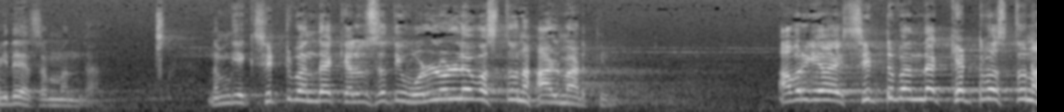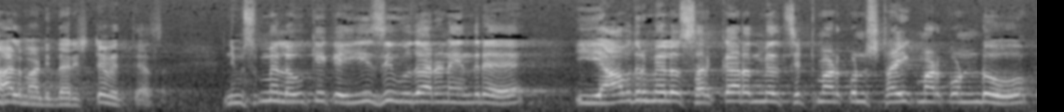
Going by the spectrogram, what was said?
ಇದೆ ಸಂಬಂಧ. ನಮಗೆ ಸಿಟ್ಟು ಬಂದ ಕೆಲವು ಸತಿ ಒಳ್ಳೊಳ್ಳೆ ವಸ್ತುನ ಹಾಳು ಮಾಡ್ತೀವಿ. ಅವರಿಗೆ ಸಿಟ್ಟು ಬಂದ ಕೆಟ್ಟ ವಸ್ತುನ ಹಾಳು ಮಾಡಿದ್ದಾರೆ, ಇಷ್ಟೇ ವ್ಯತ್ಯಾಸ. ನಿಮ್ಮ ಸುಮ್ಮನೆ ಲೌಕಿಕ ಈಸಿ ಉದಾಹರಣೆ ಅಂದರೆ ಈ ಯಾವುದ್ರ ಮೇಲೂ ಸರ್ಕಾರದ ಮೇಲೆ ಸಿಟ್ಟು ಮಾಡ್ಕೊಂಡು ಸ್ಟ್ರೈಕ್ ಮಾಡಿಕೊಂಡು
